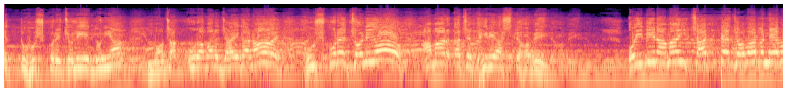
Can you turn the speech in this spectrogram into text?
একটু হুশ করে চলিয়ে দুনিয়া, মজা উড়াবার জায়গা নয়। হুশ করে চলিও, আমার কাছে ফিরে আসতে হবে। ওই দিন আমায় চারটা জবাব নেব।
